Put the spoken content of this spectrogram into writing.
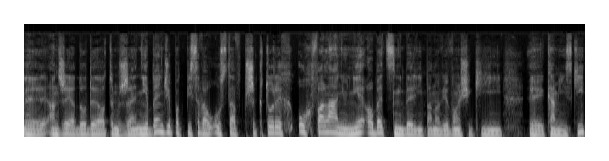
y, Andrzeja Dudy o tym, że nie będzie podpisywał ustaw, przy których uchwalaniu nieobecni byli panowie Wąsik i y, Kamiński.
